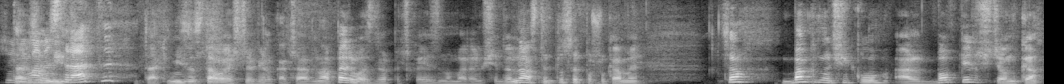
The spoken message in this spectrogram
że nie Także mamy mi- straty. Tak, mi została jeszcze wielka czarna perła, zdrapeczka jest z numerem 17. Tu sobie poszukamy, co? Banknociku albo pierścionka.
